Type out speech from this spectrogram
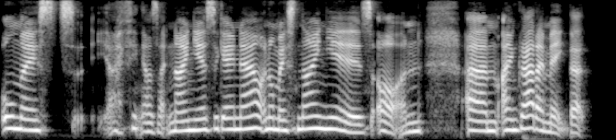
almost, I think that was like nine years ago now, and almost nine years on, um, I'm glad I make that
